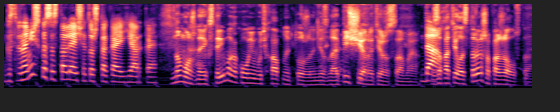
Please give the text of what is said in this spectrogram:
Гастрономическая составляющая тоже такая яркая. Ну, можно экстрима какого-нибудь хапнуть тоже, не знаю. Пещеры те же самые. Да. Захотелось трэша, пожалуйста.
